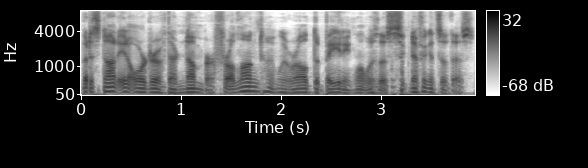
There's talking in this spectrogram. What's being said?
but it's not in order of their number. For a long time, we were all debating what was the significance of this.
